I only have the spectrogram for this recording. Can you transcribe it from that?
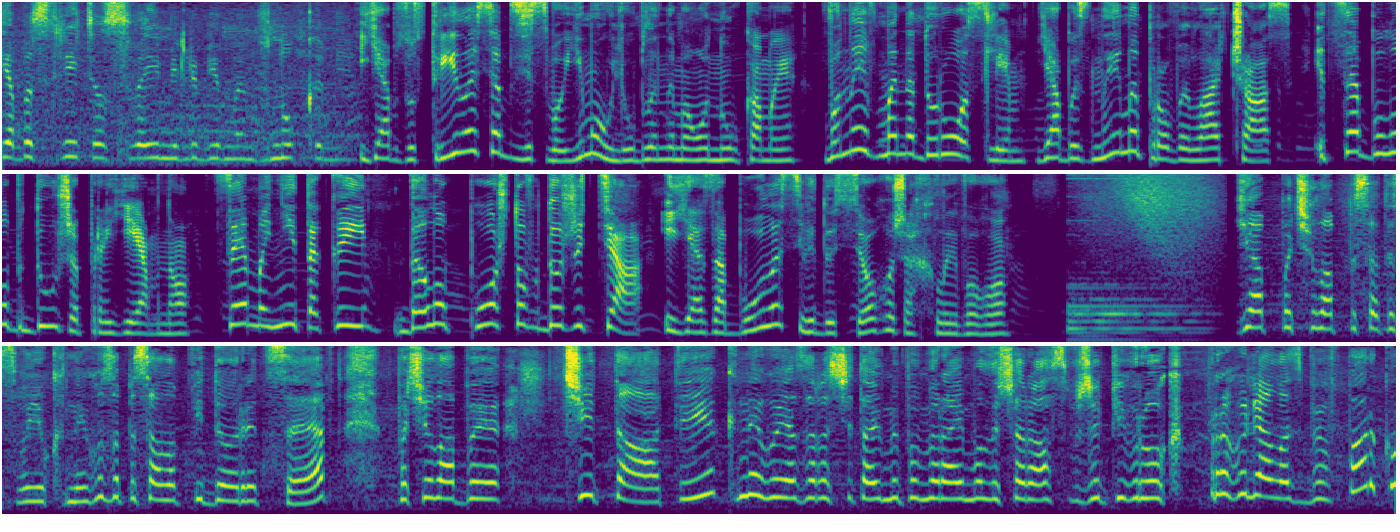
Я бы встретилась со своими любимыми внуками. Я б зустрілася б зі своїми улюбленими онуками. Вони в мене дорослі. Я би з ними провела час, і це було б дуже приємно. Це мені такий дало поштовх до життя, і я забулась від усього жахливого. Я б почала б писати свою книгу, записала б відеорецепт, почала би читати. Книгу я зараз читаю, ми помираємо лише раз вже півроку. Прогулялась би в парку,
